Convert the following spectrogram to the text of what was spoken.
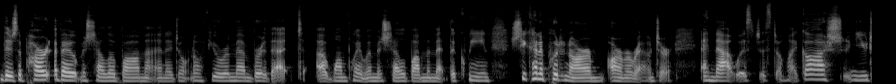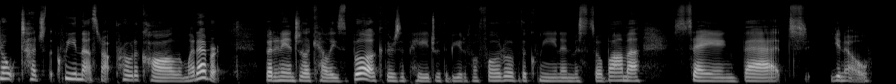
there's a part about Michelle Obama, and I don't know if you remember that at one point when Michelle Obama met the Queen, she kind of put an arm arm around her, and that was just, oh my gosh, you don't touch the Queen, that's not protocol, and whatever. But in Angela Kelly's book, there's a page with a beautiful photo of the Queen and Mrs. Obama saying that you know,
